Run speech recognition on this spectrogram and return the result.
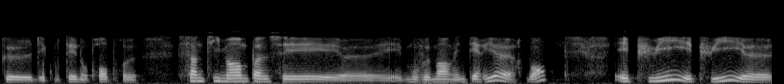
que d'écouter nos propres sentiments, pensées et mouvements intérieurs. Bon, et puis, et puis euh,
